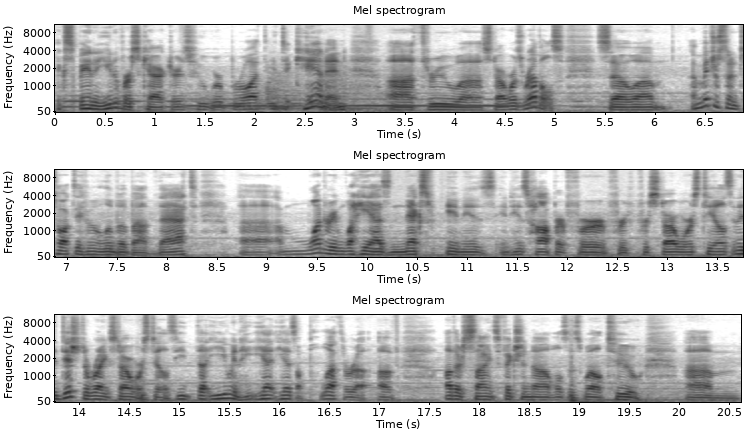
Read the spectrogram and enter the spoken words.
expanded universe characters who were brought into canon uh, through uh, Star Wars Rebels. So um, I'm interested to talk to him a little bit about that. Uh, I'm wondering what he has next in his in his hopper for, for, for Star Wars tales. In addition to writing Star Wars tales, he, he even he, he has a plethora of other science fiction novels as well too. Um,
